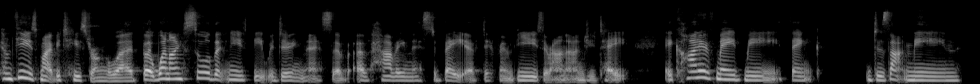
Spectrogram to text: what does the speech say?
confused might be too strong a word, but when I saw that Newsbeat were doing this, of, of having this debate of different views around Andrew Tate, it kind of made me think, does that mean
